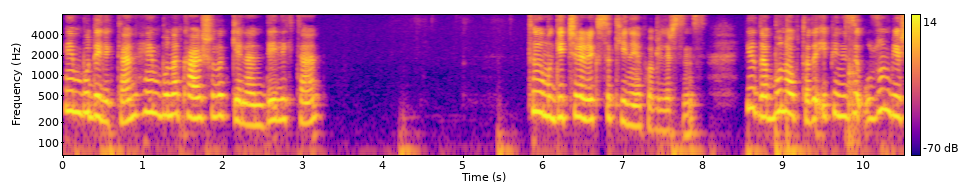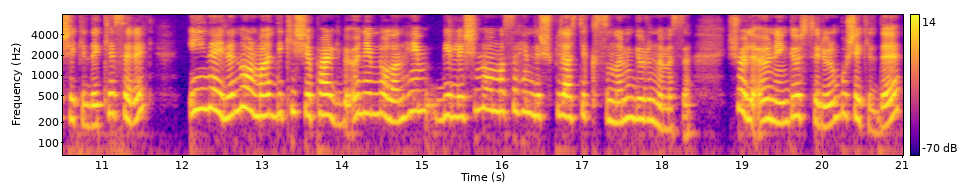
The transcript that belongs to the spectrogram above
hem bu delikten hem buna karşılık gelen delikten tığımı geçirerek sık iğne yapabilirsiniz. Ya da bu noktada ipinizi uzun bir şekilde keserek iğne normal dikiş yapar gibi önemli olan hem birleşim olması hem de şu plastik kısımlarının görünmemesi. Şöyle örneğin gösteriyorum. Bu şekilde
